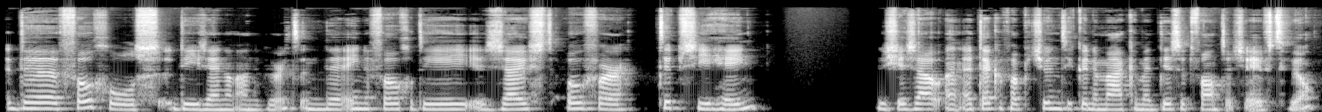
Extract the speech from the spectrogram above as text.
De vogels die zijn dan aan de beurt. En de ene vogel die zuist over Tipsy heen. Dus je zou een attack of opportunity kunnen maken met disadvantage eventueel.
